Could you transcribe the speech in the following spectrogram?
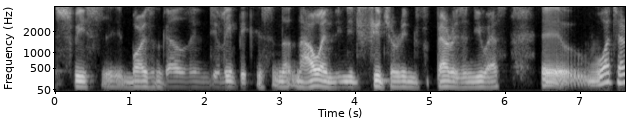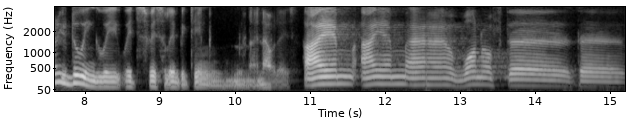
Swiss uh, boys and girls in the Olympics now and in the future in Paris and US. Uh, what are you doing with, with Swiss Olympic team nowadays? I am I am uh, one of the the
